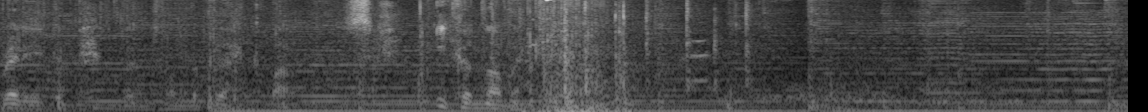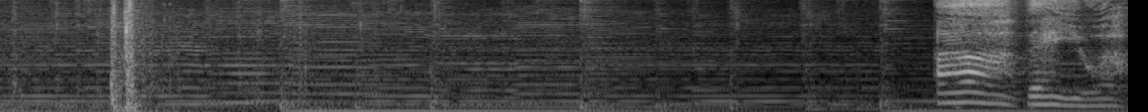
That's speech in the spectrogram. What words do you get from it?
Already dependent on the Black Ones, economically. Ah, there you are.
